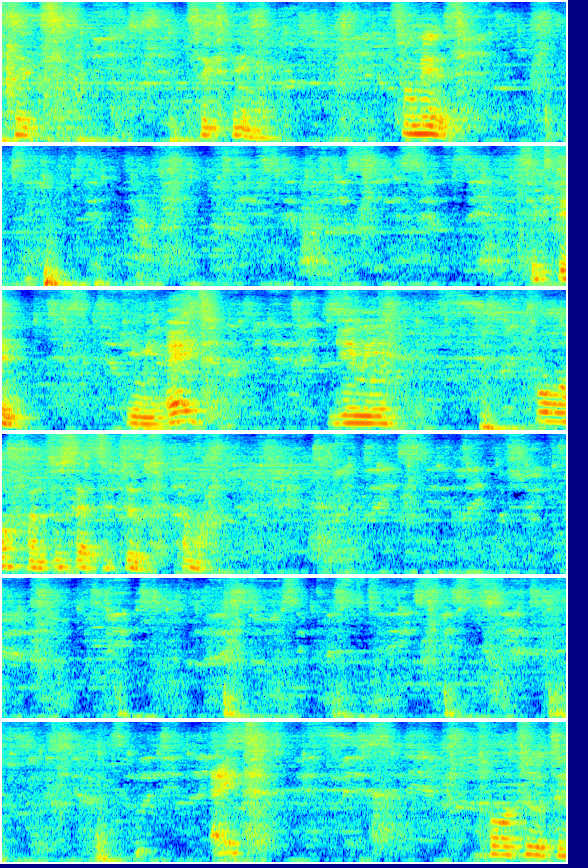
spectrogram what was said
Six. Sixteen. Two minutes. 16. Give me 8. Give me four and of substitute. Come on. Eight, four, two, two.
